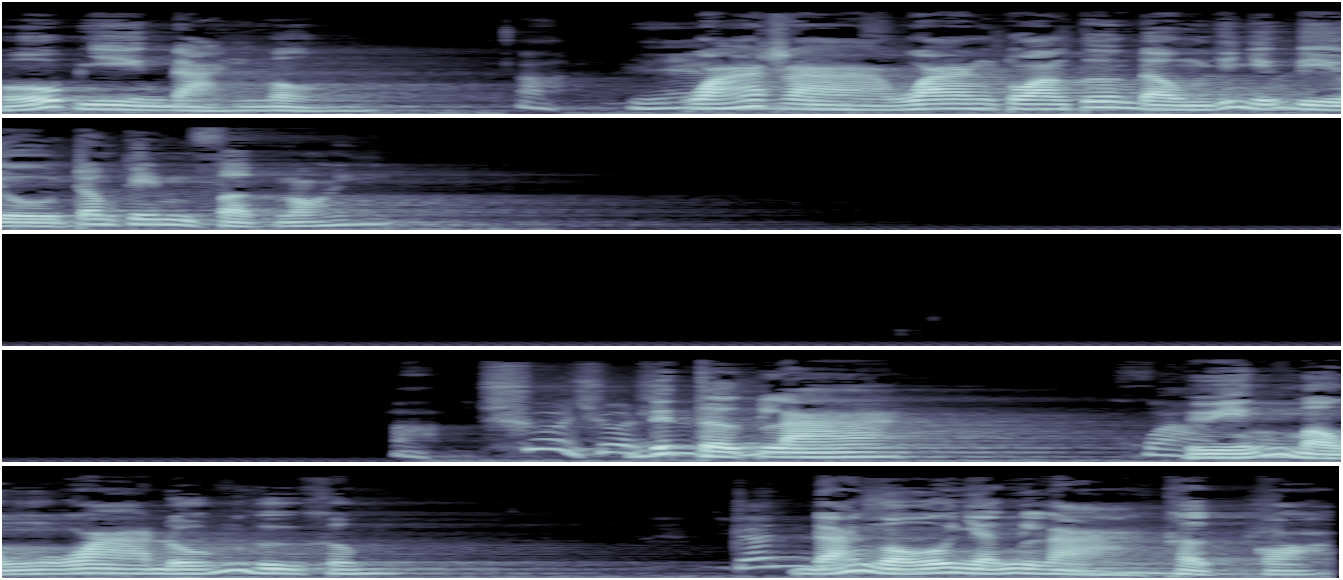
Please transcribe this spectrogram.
Hốt nhiên đại ngộ. Quá ra hoàn toàn tương đồng với những điều trong kinh Phật nói. Đích thực là Huyễn mộng hoa đốn hư không. Đã ngộ nhận là thật có.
